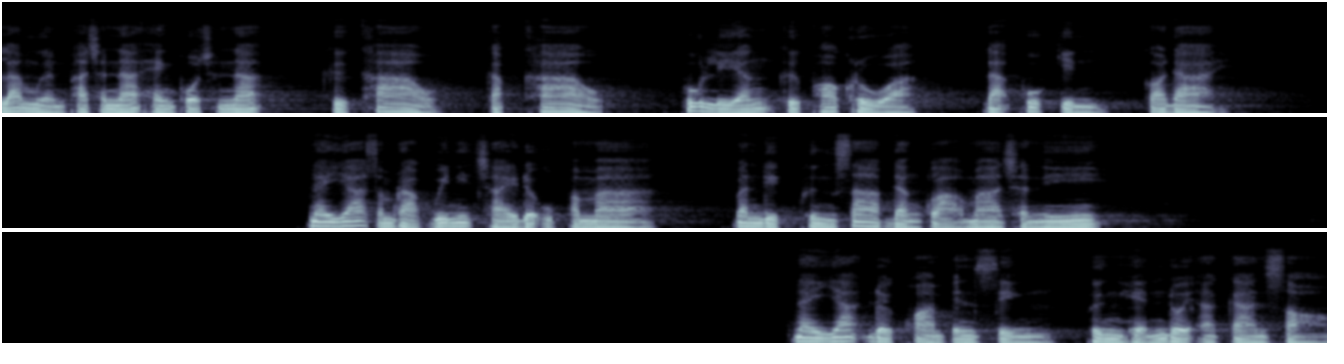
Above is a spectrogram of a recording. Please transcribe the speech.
และเหมือนภาชนะแห่งโภชนะคือข้าวกับข้าว ผู้เลี้ยงคือพ่อครัว และผู้กินก็ได้ ในย่าสำหรับวินิจฉัยโดยอุปมา บัณฑิตพึงทราบดังกล่าวมาชนี้ในยะโดยความเป็นสิ่งพึงเห็นโดยอาการสอง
